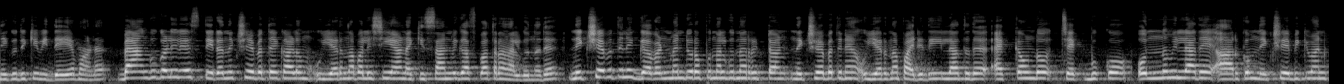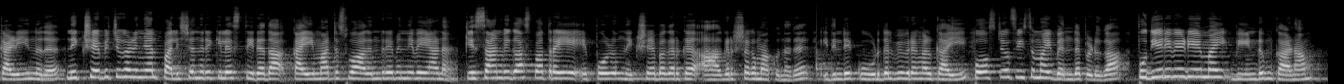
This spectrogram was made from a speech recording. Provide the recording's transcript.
നികുതിക്ക് വിധേയമാണ്. ബാങ്കുകളിലെ സ്ഥിര നിക്ഷേപത്തെക്കാളും ഉയർന്ന പലിശയാണ് കിസാൻ വികാസ് പത്ര നൽകുന്നത്. നിക്ഷേപത്തിന് ഗവൺമെന്റ് ഉറപ്പു നൽകുന്ന റിട്ടേൺ നിക്ഷേപത്തിന് ഉയർന്ന പരിധിയില്ലാത്തത് അക്കൗണ്ടോ ചെക്ക് ബുക്കോ ഒന്നുമില്ലാതെ ആർക്കും നിക്ഷേപിക്കുവാൻ കഴിയുന്നത്. നിക്ഷേപിച്ചു കഴിഞ്ഞാൽ പലിശ നിരക്കിലെ സ്ഥിരത കൈമാറ്റ സ്വാതന്ത്ര്യം എന്നിവയാണ് കിസാൻ വികാസ് പത്രയെ എപ്പോഴും നിക്ഷേപകർക്ക് ആകർഷകമാക്കുന്നത്. ഇതിന്റെ കൂടുതൽ വിവരങ്ങൾക്കായി പോസ്റ്റ് ഓഫീസുമായി ബന്ധപ്പെടുക. പുതിയൊരു വീഡിയോയുമായി വീണ്ടും കാണാം.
